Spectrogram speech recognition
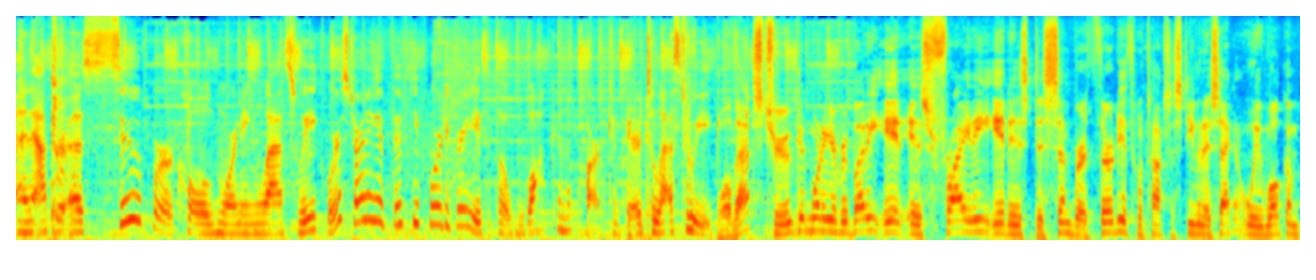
And after a super cold morning last week, we're starting at 54 degrees. It's a walk in the park compared to last week. Well, that's true. Good morning, everybody. It is Friday. It is December 30th. We'll talk to Steve in a second. We welcome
